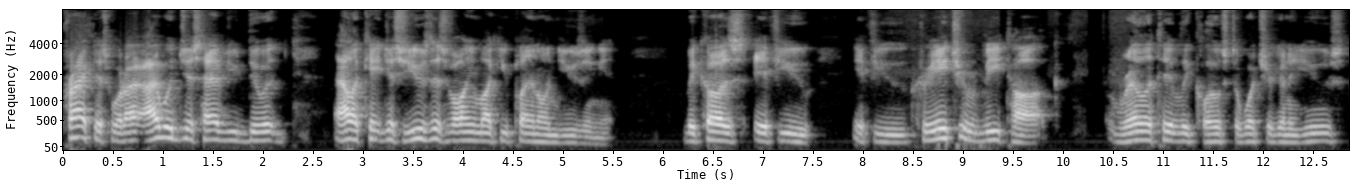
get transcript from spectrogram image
practice, what I, I would just have you do it, allocate, just use this volume like you plan on using it, because if you if you create your VTOC relatively close to what you're going to use,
